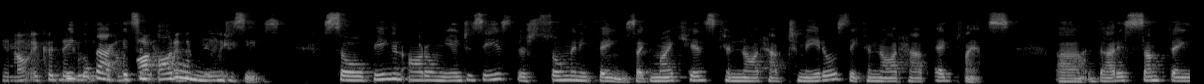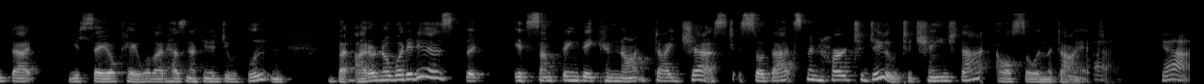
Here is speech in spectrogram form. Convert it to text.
You know, it could we go back, it's an autoimmune disease. So being an autoimmune disease, there's so many things. Like my kids cannot have tomatoes, they cannot have eggplants. Um, that is something that you say, okay, well, that has nothing to do with gluten, but I don't know what it is, but it's something they cannot digest. So that's been hard to do to change that also in the diet. Yeah,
